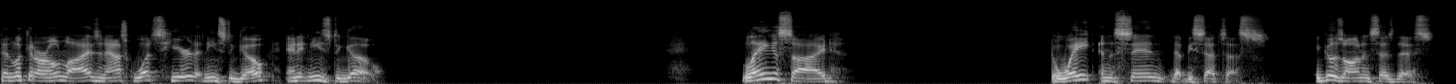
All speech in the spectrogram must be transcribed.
then look at our own lives and ask what's here that needs to go, and it needs to go. Laying aside the weight and the sin that besets us. It goes on and says this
